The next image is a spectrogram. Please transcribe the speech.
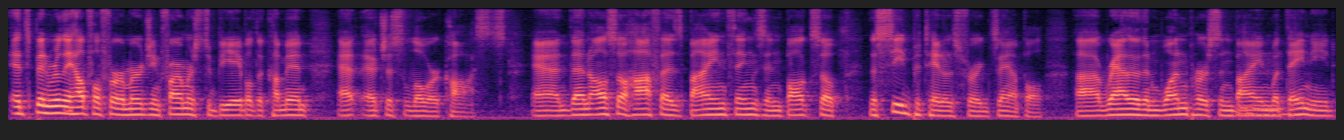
it's been really helpful for emerging farmers to be able to come in at, at just lower costs. And then also HAFA is buying things in bulk. So the seed potatoes, for example, uh, rather than one person buying what they need,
